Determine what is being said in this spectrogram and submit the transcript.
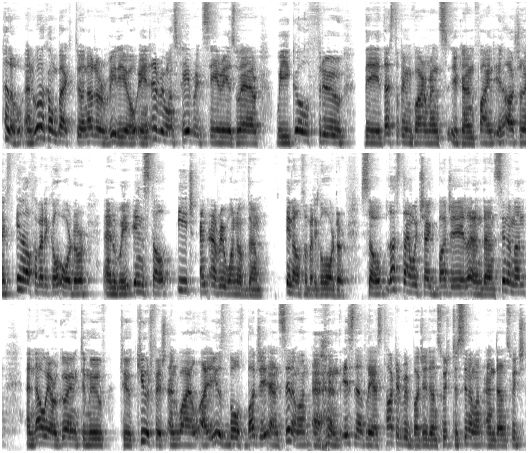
Hello and welcome back to another video in everyone's favorite series where we go through the desktop environments you can find in Arch Linux in alphabetical order and we install each and every one of them in alphabetical order. So last time we checked Budgie and then Cinnamon and now we are going to move to Cutefish. And while I used both Budgie and Cinnamon, and incidentally I started with Budgie, then switched to Cinnamon, and then switched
